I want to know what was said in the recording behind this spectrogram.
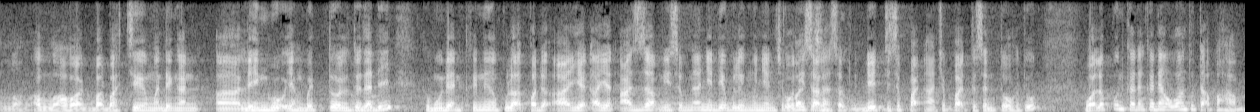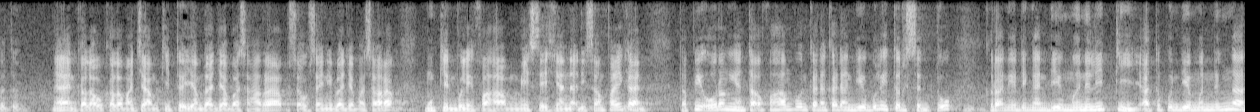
Allahu, Allahu Akbar. Baca dengan uh, lengguk yang betul tu Allah. tadi. Kemudian kena pula pada ayat-ayat azab ni sebenarnya dia boleh menyentuh. Cepat ni salah satu. Dia cepat, ha, cepat tersentuh tu. Walaupun kadang-kadang orang tu tak faham. Betul. Kan? Kalau kalau macam kita yang belajar bahasa Arab, Ustaz Ustaz ini belajar bahasa Arab, hmm. mungkin boleh faham mesej yang nak disampaikan. Ya. Tapi orang yang tak faham pun kadang-kadang dia boleh tersentuh hmm. kerana dengan dia meneliti ataupun dia mendengar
